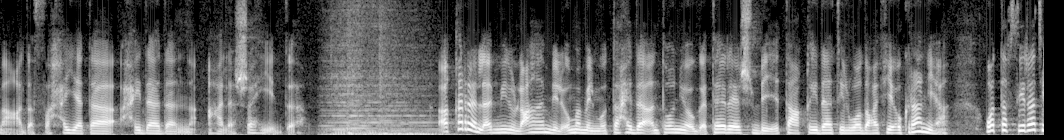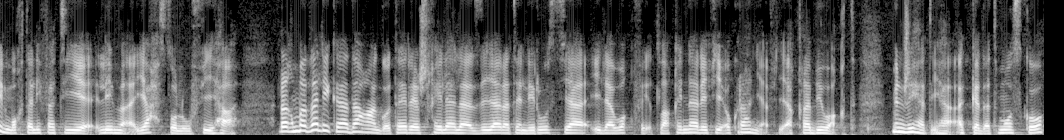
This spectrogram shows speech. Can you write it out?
ما عدا الصحية حدادا على الشهيد. أقر الأمين العام للأمم المتحدة أنطونيو غوتيريش بتعقيدات الوضع في أوكرانيا والتفسيرات المختلفة لما يحصل فيها. رغم ذلك دعا غوتيريش خلال زيارة لروسيا إلى وقف إطلاق النار في أوكرانيا في أقرب وقت. من جهتها أكدت موسكو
